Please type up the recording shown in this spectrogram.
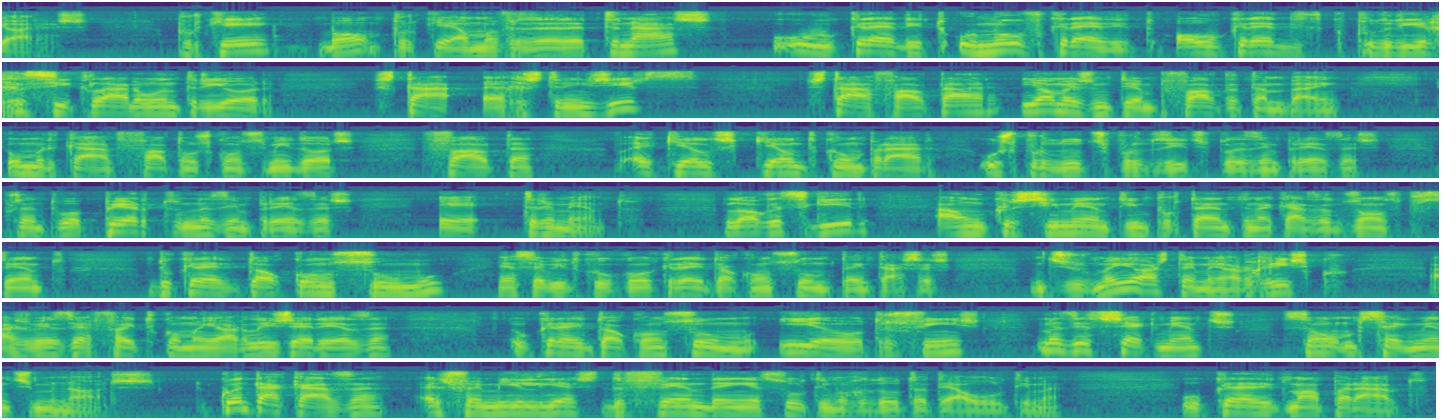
Porquê? Bom, porque é uma verdadeira tenaz. O crédito, o novo crédito ou o crédito que poderia reciclar o anterior está a restringir-se, está a faltar e ao mesmo tempo falta também o mercado, faltam os consumidores, falta aqueles que hão de comprar os produtos produzidos pelas empresas. Portanto, o aperto nas empresas é tremendo. Logo a seguir, há um crescimento importante na casa dos 11% do crédito ao consumo. É sabido que o crédito ao consumo tem taxas de juros maiores, tem maior risco, às vezes é feito com maior ligeireza. O crédito ao consumo e a outros fins, mas esses segmentos são segmentos menores. Quanto à casa, as famílias defendem esse último reduto até à última. O crédito mal parado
